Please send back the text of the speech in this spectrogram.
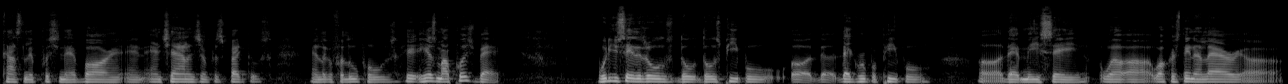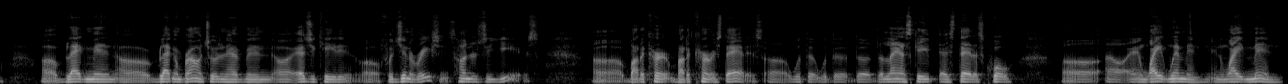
constantly pushing that bar and, and, and challenging perspectives and looking for loopholes. Here, here's my pushback. What do you say to those those, those people, uh, the, that group of people uh, that may say, well, uh, well, Christina and Larry, uh, uh, black men, uh, black and brown children have been uh, educated uh, for generations, hundreds of years, uh, by the current by the current status, uh, with the with the, the, the landscape as status quo, uh, uh, and white women and white men,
